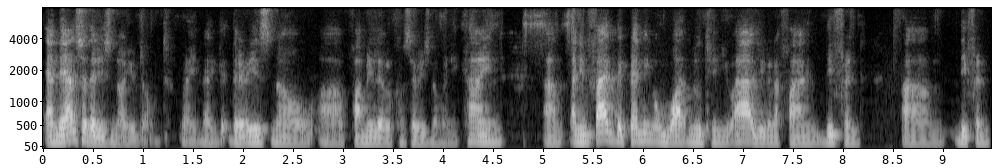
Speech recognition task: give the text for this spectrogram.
And the answer there is no, you don't, right? Like there is no uh, family level conservation of any kind. Um, and in fact, depending on what nutrient you add, you're gonna find different um, different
